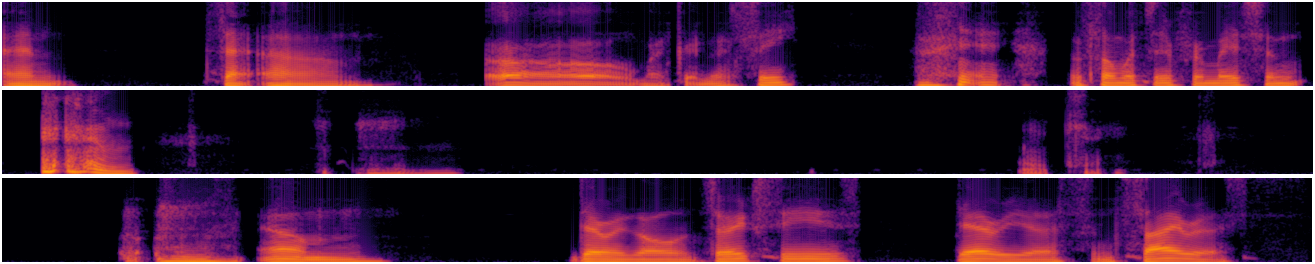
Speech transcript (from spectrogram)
and um, oh my goodness, see, there's so much information. okay. um, there we go. Xerxes, Darius, and Cyrus,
